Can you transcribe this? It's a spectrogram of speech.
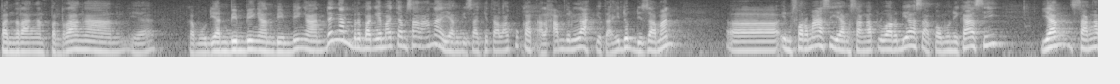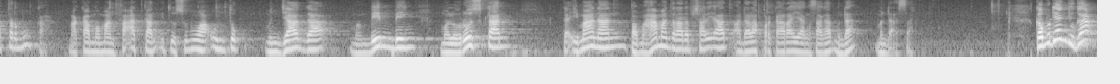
penerangan-penerangan, ya, kemudian bimbingan-bimbingan dengan berbagai macam sarana yang bisa kita lakukan. Alhamdulillah kita hidup di zaman uh, informasi yang sangat luar biasa, komunikasi yang sangat terbuka. Maka memanfaatkan itu semua untuk menjaga, membimbing, meluruskan keimanan, pemahaman terhadap syariat adalah perkara yang sangat mendasar. Kemudian juga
